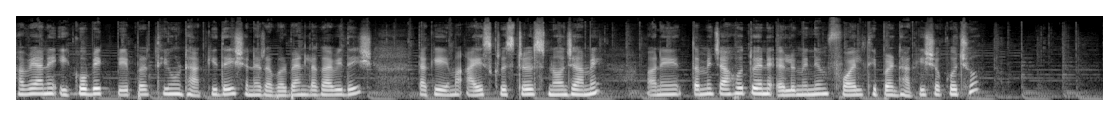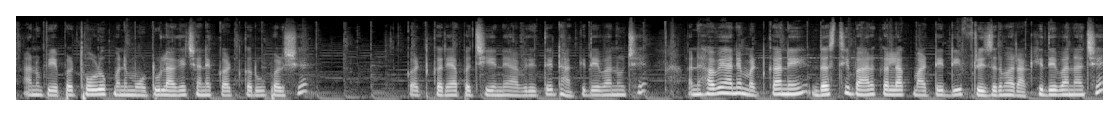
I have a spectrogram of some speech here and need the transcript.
હવે આને ઇકોબેક પેપરથી હું ઢાંકી દઈશ અને રબર બેન્ડ લગાવી દઈશ, તાકી એમાં આઈસ ક્રિસ્ટલ્સ ન જામે. અને તમે ચાહો તો એને એલ્યુમિનિયમ ફોઇલથી પણ ઢાંકી શકો છો. આનું પેપર થોડુંક મને મોટું લાગે છે અને કટ કરવું પડશે. કટ કર્યા પછી એને આવી રીતે ઢાંકી દેવાનું છે અને હવે આને મટકાને દસથી બાર કલાક માટે ડીપ ફ્રીઝરમાં રાખી દેવાના છે.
